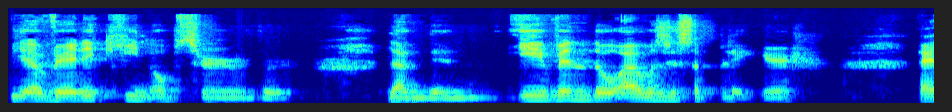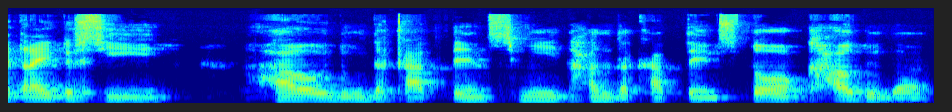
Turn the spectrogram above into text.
be a very keen observer lang din. Even though I was just a player, I try to see how do the captains meet, how do the captains talk, how do the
